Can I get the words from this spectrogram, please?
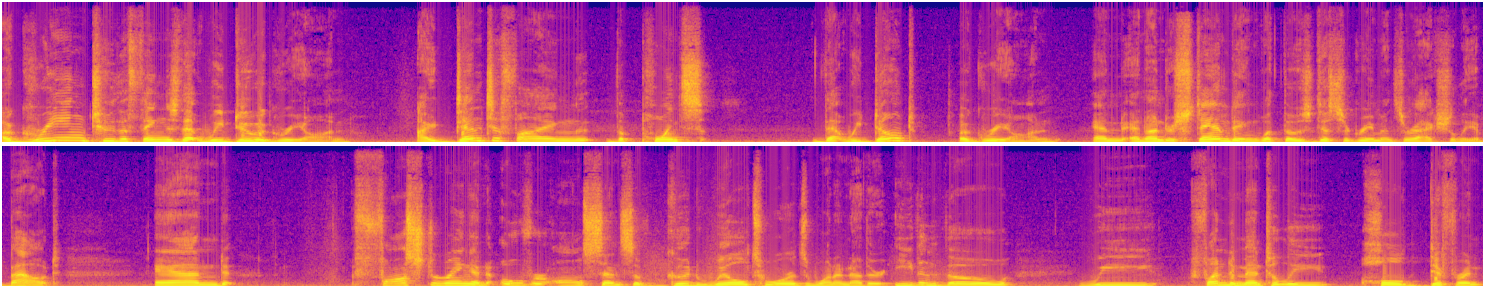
agreeing to the things that we do agree on, identifying the points that we don't agree on, and, and understanding what those disagreements are actually about, and fostering an overall sense of goodwill towards one another, even though we fundamentally hold different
